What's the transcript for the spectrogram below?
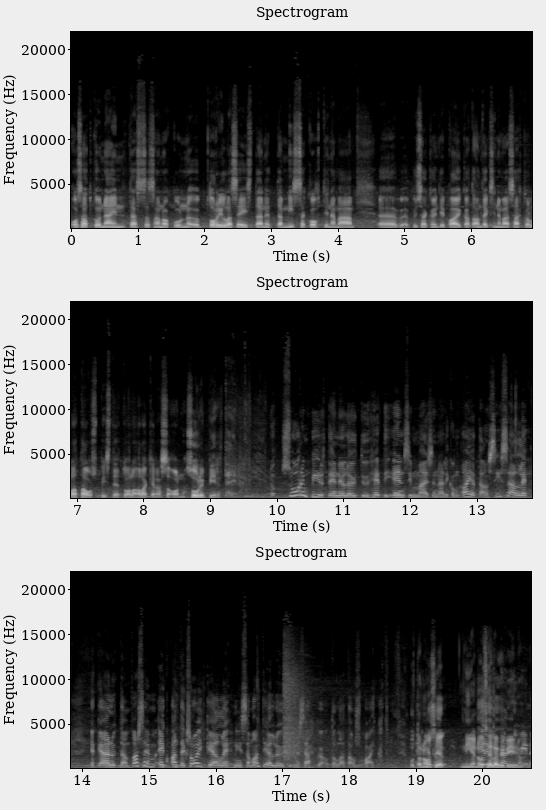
Osaatko näin tässä sanoa, kun torilla seistään, että missä kohti nämä pysäköintipaikat, anteeksi nämä sähkölatauspisteet tuolla alakerrassa on suurin piirtein? No, suurin piirtein ne löytyy heti ensimmäisenä, eli kun ajetaan sisälle ja käännytään vasem, ei, anteeksi, oikealle, niin saman tien löytyy ne sähköauton latauspaikat. Mutta ne on siellä, niin, ne on siellä hyvin. Hyvin,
